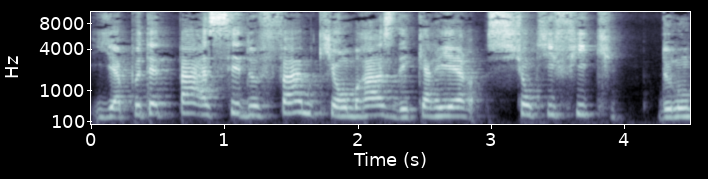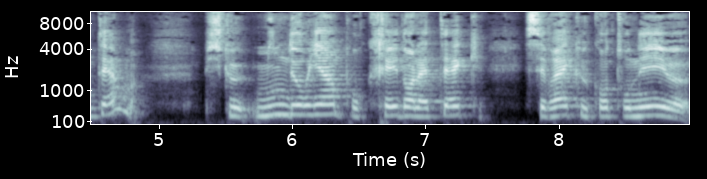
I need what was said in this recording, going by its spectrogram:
il y a peut-être pas assez de femmes qui embrassent des carrières scientifiques de long terme, puisque mine de rien, pour créer dans la tech, c'est vrai que quand on est euh,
